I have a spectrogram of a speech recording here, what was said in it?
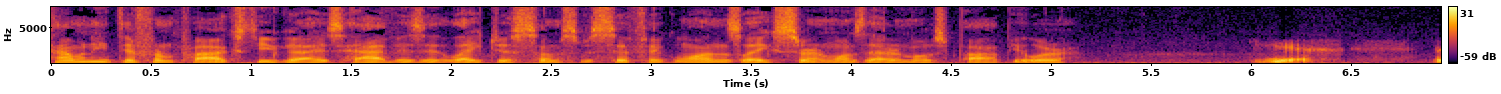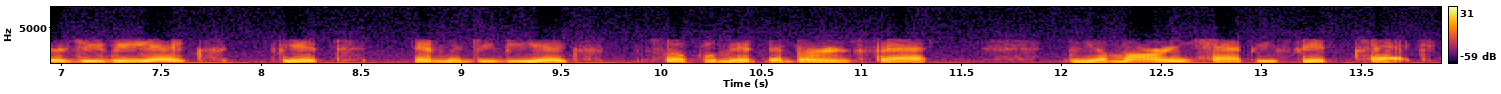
how many different products do you guys have? Is it like just some specific ones, like certain ones that are most popular? Yes. The GBX Fit and the GBX supplement that burns fat, the Amare Happy Fit Pack.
